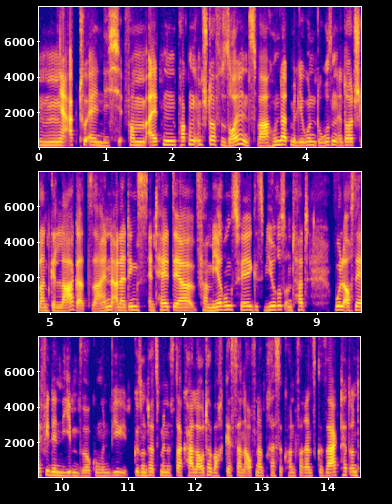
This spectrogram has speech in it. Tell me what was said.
Hm, ja, aktuell nicht. Vom alten Pockenimpfstoff sollen zwar 100 Millionen Dosen in Deutschland gelagert sein, allerdings enthält der vermehrungsfähiges Virus und hat wohl auch sehr viele Nebenwirkungen, wie Gesundheitsminister Karl Lauterbach gestern auf einer Pressekonferenz gesagt hat. Und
